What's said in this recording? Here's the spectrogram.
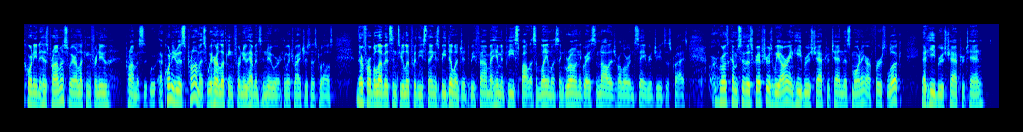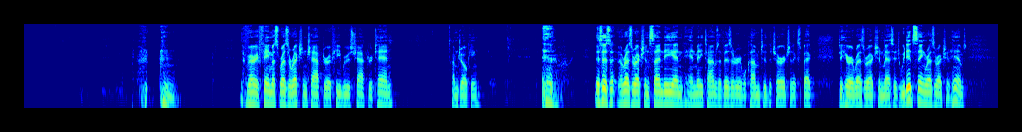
According to his promise, we are looking for new promises. According to his promise, we are looking for new heavens and new earth in which righteousness dwells. Therefore, beloved, since you look for these things, be diligent to be found by him in peace, spotless and blameless, and grow in the grace and knowledge of our Lord and Savior, Jesus Christ. Our growth comes through the scriptures. We are in Hebrews chapter 10 this morning, our first look at Hebrews chapter 10. the very famous resurrection chapter of Hebrews chapter 10. I'm joking. this is a Resurrection Sunday, and, and many times a visitor will come to the church and expect to hear a resurrection message. We did sing resurrection hymns,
